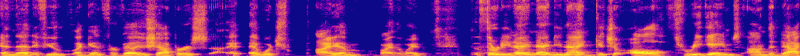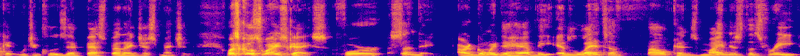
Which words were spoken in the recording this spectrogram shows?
And then if you, again, for value shoppers, at which I am, by the way, $39.99 get you all three games on the docket, which includes that best bet I just mentioned. West Coast Wise guys for Sunday are going to have the Atlanta Falcons minus the three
